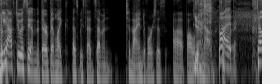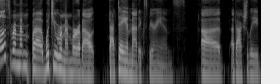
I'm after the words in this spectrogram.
we have to assume that there have been like, as we said, seven to nine divorces uh, following yes. that. But tell us remember uh, what you remember about that day and that experience uh, of actually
